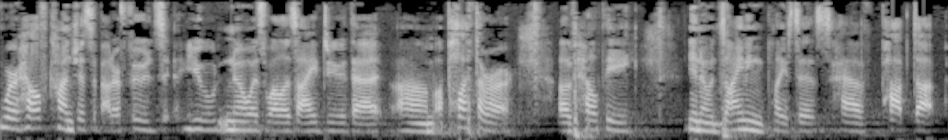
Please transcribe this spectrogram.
We're health conscious about our foods. You know as well as I do that um, a plethora of healthy, you know, dining places have popped up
